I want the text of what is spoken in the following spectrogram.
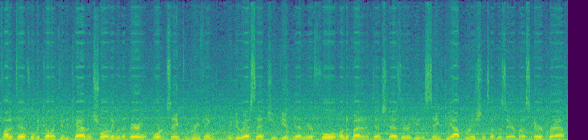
Flight attendants will be coming through the cabin shortly with a very important safety briefing. We do ask that you give them your full, undivided attention as they review the safety operations of this Airbus aircraft.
